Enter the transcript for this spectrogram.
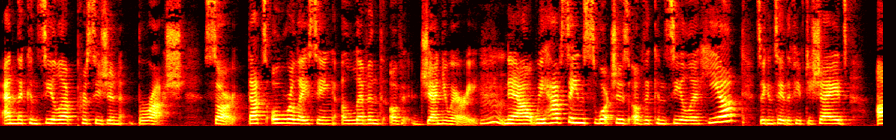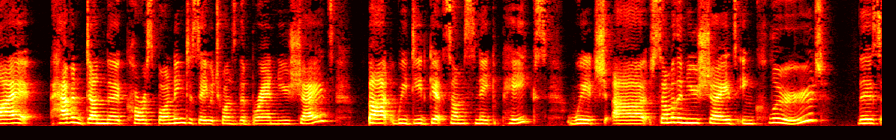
and the Concealer Precision Brush. So that's all releasing 11th of January. Now we have seen swatches of the concealer here, so you can see the 50 shades. I haven't done the corresponding to see which ones are the brand new shades, but we did get some sneak peeks, which uh, some of the new shades include. There's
